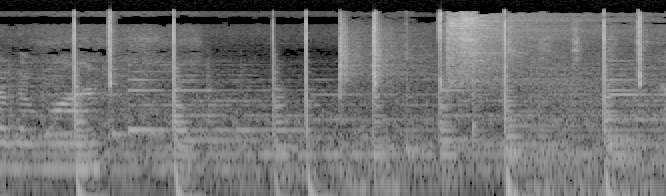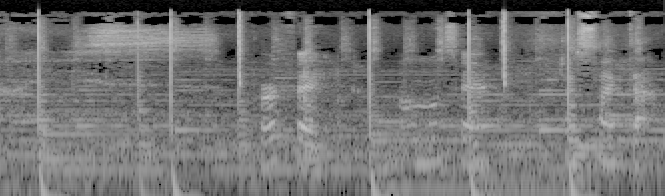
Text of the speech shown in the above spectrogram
other one. Nice. Perfect. Almost there. That.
